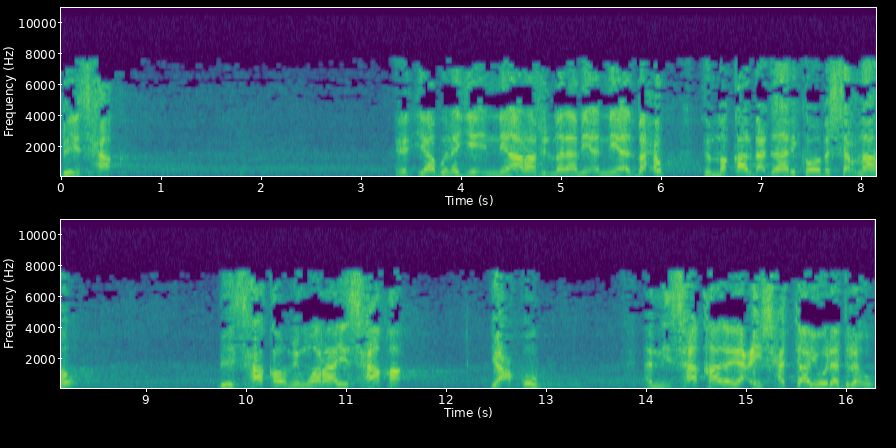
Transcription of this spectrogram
بإسحاق. يا بني إني أرى في المنام أني أذبحك ثم قال بعد ذلك وبشرناه بإسحاق ومن وراء إسحاق يعقوب. أن إسحاق هذا يعيش حتى يولد له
